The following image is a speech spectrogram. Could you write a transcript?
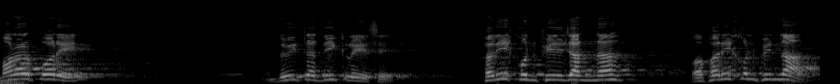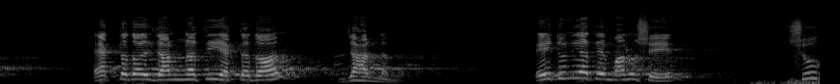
মরার পরে দুইটা দিক রয়েছে। ফরিকুন ফিল জান্না ও ফরিকুন ফিন্নার একটা দল জান্নাতি, একটা দল জাহান্নামী। এই দুনিয়াতে মানুষের সুখ,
